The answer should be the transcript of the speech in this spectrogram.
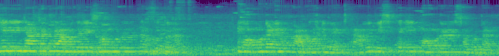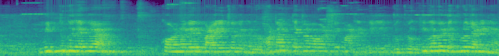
যিনি না থাকলে আমাদের এই সংগঠনটা হতো না। মোহামেডান এবং আবহানী ম্যাচ। আমি বেসিক্যালি মোহামেডানের সাপোর্টার মৃত্যুকে দেখলাম কর্নারের বাইরে চলে গেল। হঠাৎ দেখলাম আবার সেই মাঠের দিকে ঢুকলো। কীভাবে ঢুকলো জানি না।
